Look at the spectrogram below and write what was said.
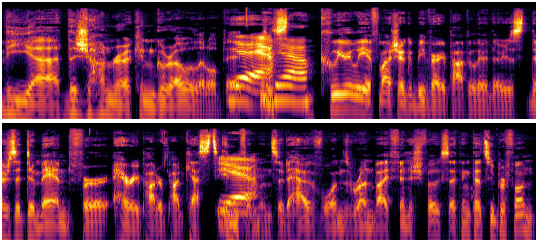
the uh the genre can grow a little bit. Yeah. yeah. Clearly if my show could be very popular, there's there's a demand for Harry Potter podcasts yeah. in Finland. So to have ones run by Finnish folks, I think that's super fun.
